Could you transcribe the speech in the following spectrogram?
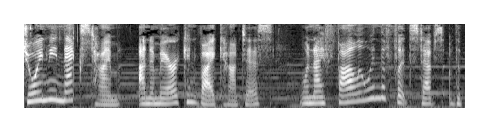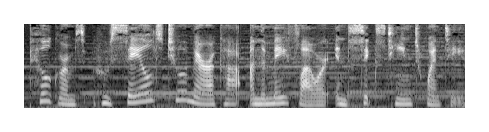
Join me next time on American Viscountess when I follow in the footsteps of the pilgrims who sailed to America on the Mayflower in 1620.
